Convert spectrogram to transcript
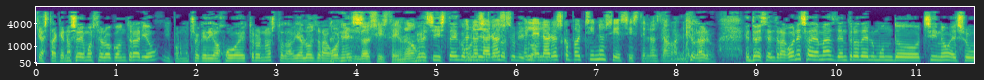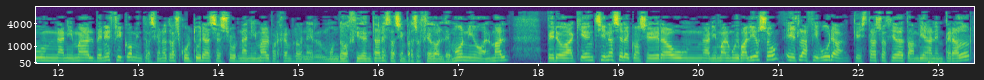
que hasta que no se demuestre lo contrario, y por mucho que diga Juego de Tronos, todavía los dragones... no existen, ¿no? No existen como no existen los unicornios. En el horóscopo chino sí existen los dragones. Claro. Entonces, el dragón es además, dentro del mundo chino, es un animal benéfico, mientras que en otras culturas es un animal, por ejemplo, en el mundo occidental está siempre asociado al demonio, al mal, pero aquí en China se le considera un animal muy valioso, es la figura que está asociada también al emperador,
